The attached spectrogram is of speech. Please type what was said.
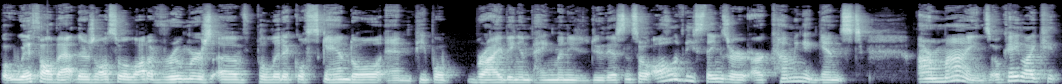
but with all that, there's also a lot of rumors of political scandal and people bribing and paying money to do this. And so all of these things are, are coming against our minds, okay? Like it,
